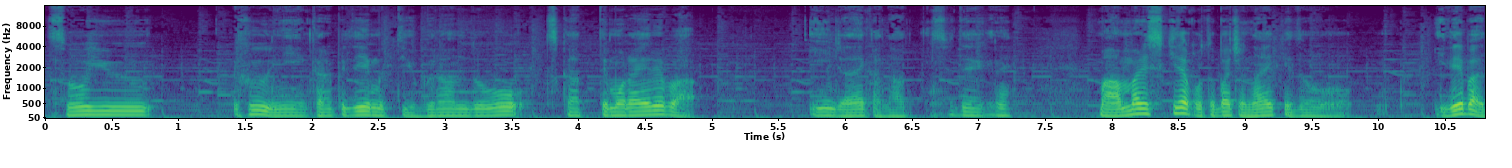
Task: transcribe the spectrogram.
そういう風にカルペディウムっていうブランドを使ってもらえればいいんじゃないかな。それでねまああんまり好きな言葉じゃないけどいれば、う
